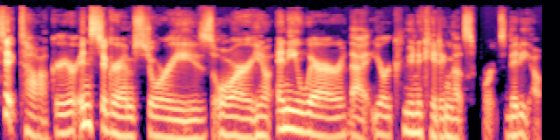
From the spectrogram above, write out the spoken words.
TikTok or your Instagram stories or, you know, anywhere that you're communicating that supports video.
